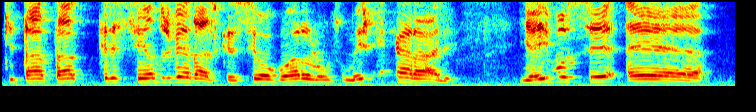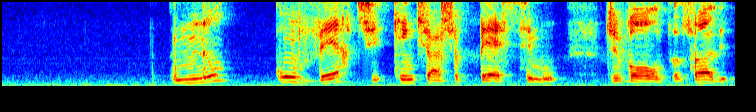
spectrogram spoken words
que tá, tá crescendo de verdade. Cresceu agora no último mês pra caralho. E aí você é, não converte quem te acha péssimo de volta, sabe?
